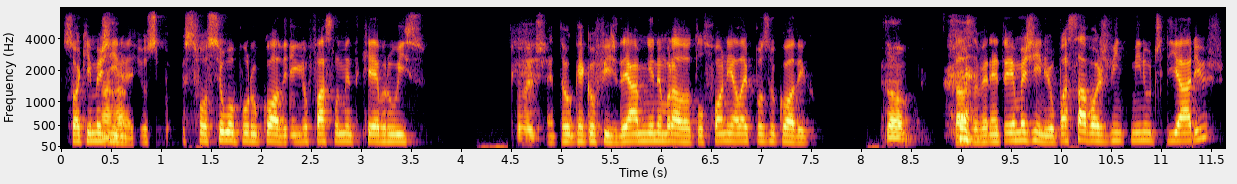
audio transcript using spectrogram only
Só que imagina, eu, se fosse eu a pôr o código, eu facilmente quebro isso. Pois. Então o que é que eu fiz? Dei à minha namorada o telefone e ela é que pôs o código. Top. Estás a ver? Então imagina, eu passava os 20 minutos diários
